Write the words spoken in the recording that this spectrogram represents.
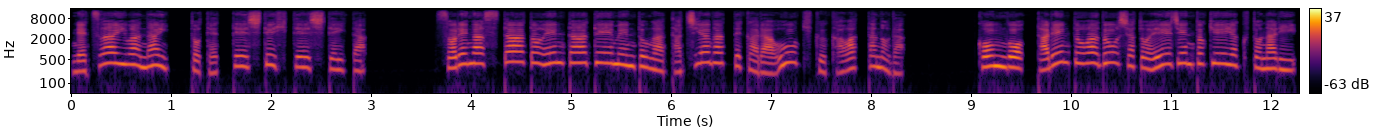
熱愛はない、と徹底して否定していた。それがスタートエンターテイメントが立ち上がってから大きく変わったのだ。今後、タレントは同社とエージェント契約となり、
